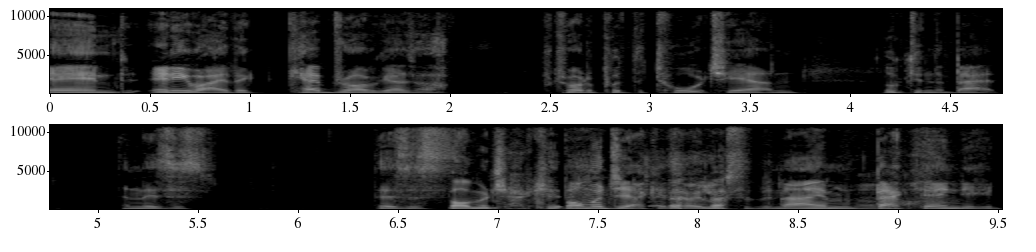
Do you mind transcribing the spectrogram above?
And anyway, the cab driver goes, oh, try to put the torch out and looked in the bat, and there's this there's this Bomber jacket. bomber jacket. So he looks at the name. And oh. back then, you could,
